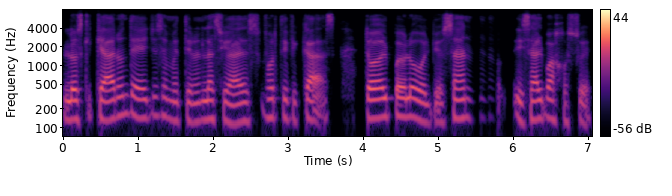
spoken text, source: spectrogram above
los que quedaron de ellos se metieron en las ciudades fortificadas. Todo el pueblo volvió sano y salvo a Josué.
